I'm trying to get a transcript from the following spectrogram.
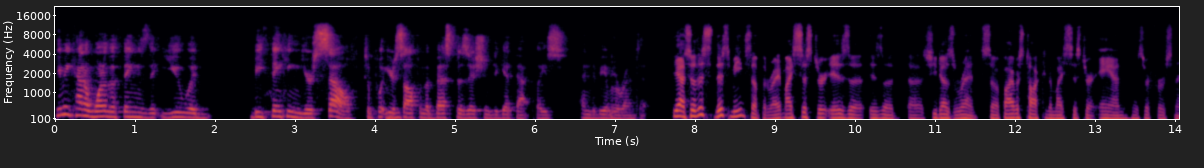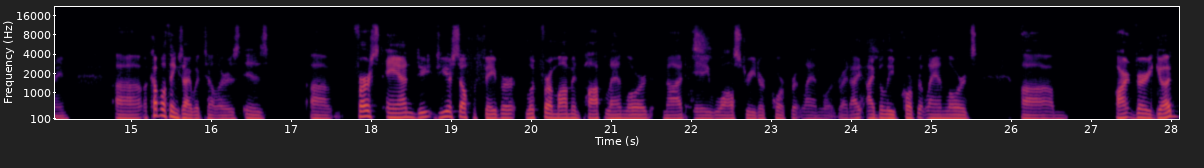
give me kind of one of the things that you would be thinking yourself to put mm-hmm. yourself in the best position to get that place and to be able to rent it. Yeah, so this this means something, right? My sister is a is a uh, she does rent. So if I was talking to my sister Anne, is her first name, uh, a couple of things I would tell her is is uh, first, and do, do yourself a favor, look for a mom and pop landlord, not a Wall Street or corporate landlord, right? I, I believe corporate landlords um, aren't very good.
